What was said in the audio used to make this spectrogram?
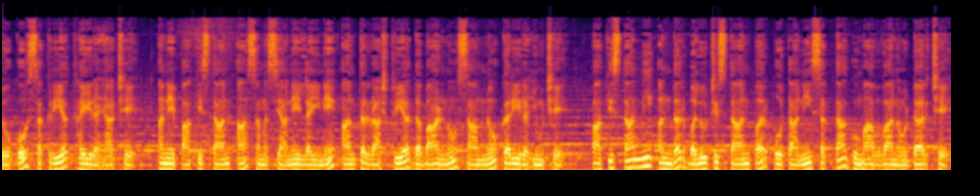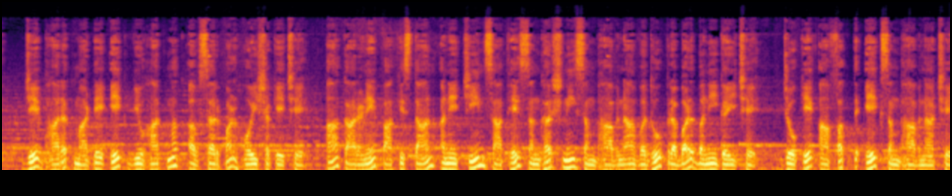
લોકો સક્રિય થઈ રહ્યા છે અને પાકિસ્તાન આ સમસ્યાને લઈને આંતરરાષ્ટ્રીય દબાણનો સામનો કરી રહ્યું છે. પાકિસ્તાનની અંદર બલુચિસ્તાન પર પોતાની સત્તા ગુમાવવાનો ડર છે. જે ભારત માટે એક વ્યૂહાત્મક અવસર પણ હોઈ શકે છે. આ કારણે પાકિસ્તાન અને ચીન સાથે સંઘર્ષની સંભાવના વધુ પ્રબળ બની ગઈ છે, જો કે આ ફક્ત એક સંભાવના છે.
